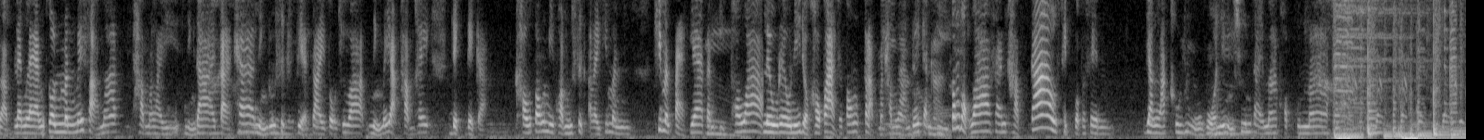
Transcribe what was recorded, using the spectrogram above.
แบบแรงๆ จนมันไม่สามารถทำอะไรหนิงได้ แต่แค่หนิงรู้สึกเสียใจตรงที่ว่าหนิงไม่อยากทำให้เด็กๆอะเขาต้องมีความรู้สึกอะไรที่มัน ที่มันแตกแยกกันอีก เพราะว่าเร็วๆนี้เดี๋ยวเขาก็อาจจะต้องกลับมาทำงานด้วยกันอีกต้องบอกว่าแฟนคลับ 90 กว่าเปอร์เซ็นต์ยังรักเขาอยู่โหอันนี้หนิงชื่นใจมากขอบคุณมาก Yeah, yeah.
